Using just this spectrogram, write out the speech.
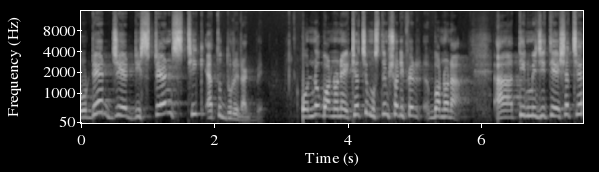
রোডের যে ডিস্টেন্স ঠিক এত দূরে রাখবে। অন্য বর্ণনা, এটি হচ্ছে মুসলিম শরীফের বর্ণনা। তিরমিজিতে এসেছে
